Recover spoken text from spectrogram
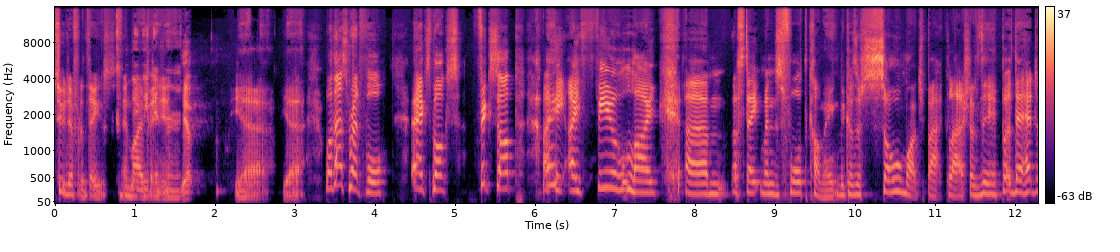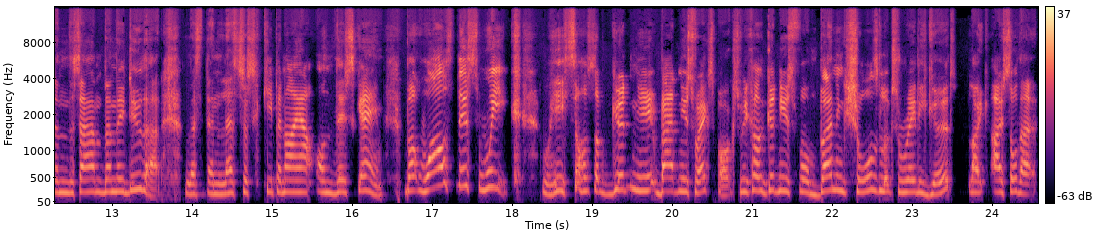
Two different things, in my opinion. different. yep. Yeah, yeah. Well, that's Redfall. Xbox, fix up. I I feel like um, a statement is forthcoming because there's so much backlash. If they put their head in the sand, then they do that. Let's then let's just keep an eye out on this game. But whilst this week we saw some good news, bad news for Xbox, we got good news for Burning Shores. Looks really good. Like I saw that,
